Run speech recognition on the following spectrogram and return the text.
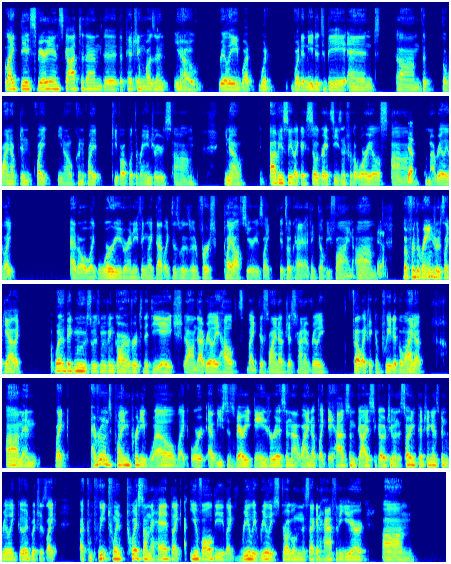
like the experience got to them. The the pitching wasn't, you know, really what would what it needed to be, and um, the the lineup didn't quite, you know, couldn't quite keep up with the Rangers. Um, you know, obviously, like a still a great season for the Orioles. Um, yeah. not really like at all like worried or anything like that. Like this was their first playoff series. Like it's okay. I think they'll be fine. Um, yeah. But for the Rangers, like yeah, like one of the big moves was moving Garver to the DH. Um, that really helped. Like this lineup just kind of really felt like it completed the lineup. Um, and like everyone's playing pretty well, like or at least is very dangerous in that lineup. Like they have some guys to go to, and the starting pitching has been really good, which is like a complete twin twist on the head. Like Eovaldi, like really, really struggled in the second half of the year. Um,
